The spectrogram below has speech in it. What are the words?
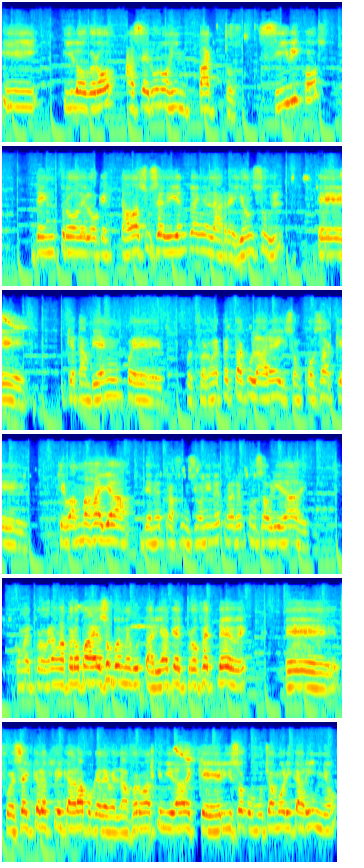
y, logró hacer unos impactos cívicos dentro de lo que estaba sucediendo en la región sur, eh, que también pues, pues fueron espectaculares y son cosas que, que van más allá de nuestra función y nuestras responsabilidades con el programa. Pero para eso, pues me gustaría que el profe Debe eh, fuese el que lo explicara, porque de verdad fueron actividades que él hizo con mucho amor y cariño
